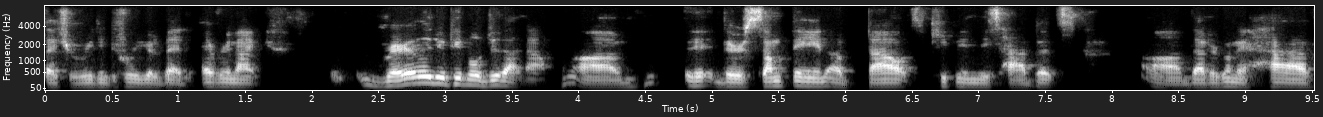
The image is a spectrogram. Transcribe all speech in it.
that you're reading before you go to bed every night. Rarely do people do that now. Um, it, there's something about keeping these habits um, that are going to have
